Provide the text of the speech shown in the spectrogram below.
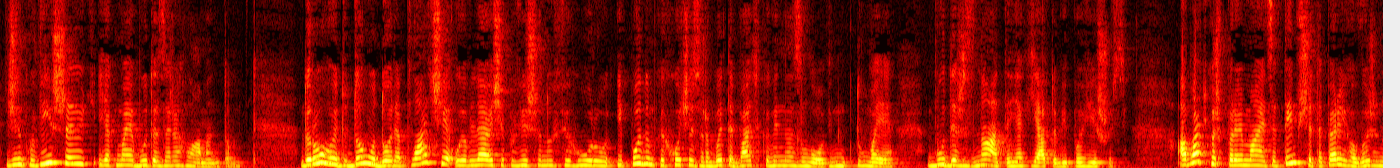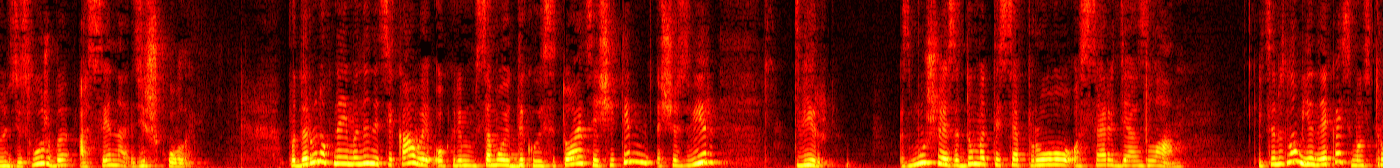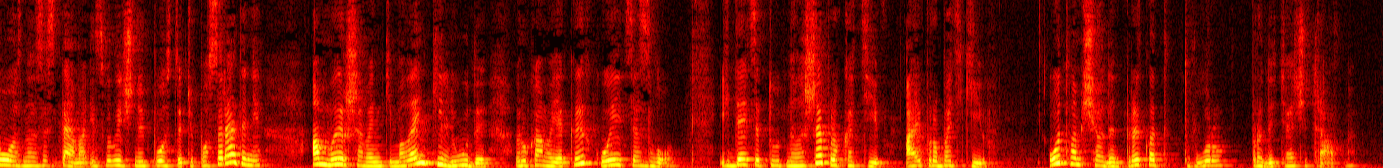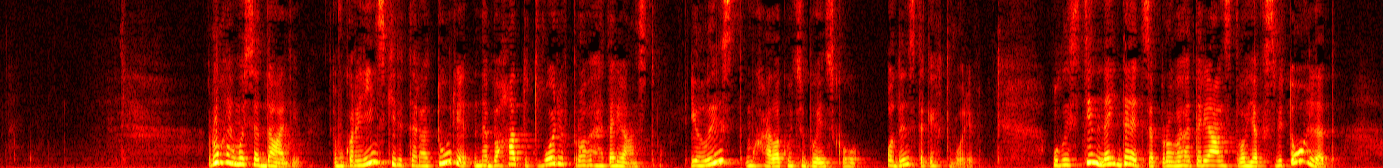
Жінку вішають, як має бути за регламентом. Дорогою додому Доря плаче, уявляючи повішену фігуру, і подумки хоче зробити батькові на зло. Він думає, будеш знати, як я тобі повішусь. А батько ж переймається тим, що тепер його виженуть зі служби, а сина зі школи. Подарунок на іменини цікавий, окрім самої дикої ситуації, ще тим, що звір, твір, змушує задуматися про осердя зла. І цим злом є не якась монструозна система із величною постаттю посередині, а миршавенькі, маленькі люди, руками яких коїться зло. І йдеться тут не лише про катів, а й про батьків. От вам ще один приклад твору про дитячі травми. Рухаємося далі. В українській літературі небагато творів про вегетаріанство. І лист Михайла Коцюбинського один з таких творів. У листі не йдеться про вегетаріанство як світогляд,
